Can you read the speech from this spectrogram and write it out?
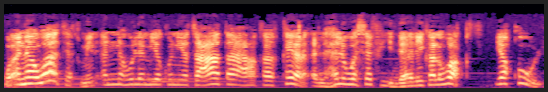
وأنا واثق من أنه لم يكن يتعاطى عقاقير الهلوسة في ذلك الوقت. يقول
